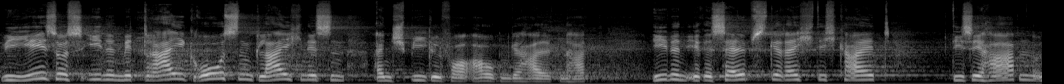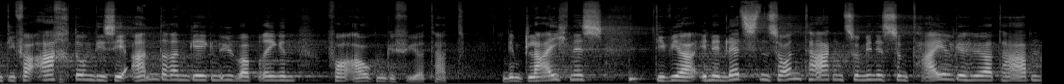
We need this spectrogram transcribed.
wie Jesus ihnen mit drei großen Gleichnissen einen Spiegel vor Augen gehalten hat, ihnen ihre Selbstgerechtigkeit, die sie haben und die Verachtung, die sie anderen gegenüberbringen, vor Augen geführt hat in dem Gleichnis, die wir in den letzten Sonntagen zumindest zum Teil gehört haben.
